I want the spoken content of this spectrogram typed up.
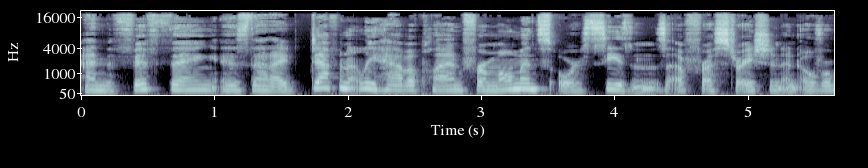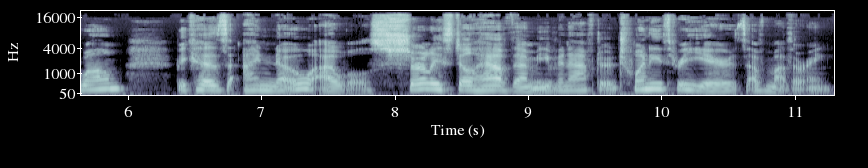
And the fifth thing is that I definitely have a plan for moments or seasons of frustration and overwhelm because I know I will surely still have them even after 23 years of mothering.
